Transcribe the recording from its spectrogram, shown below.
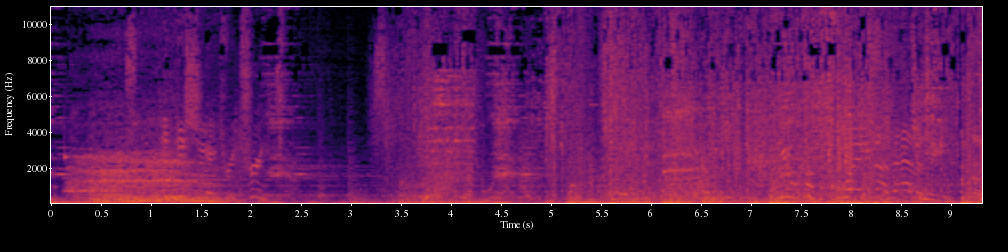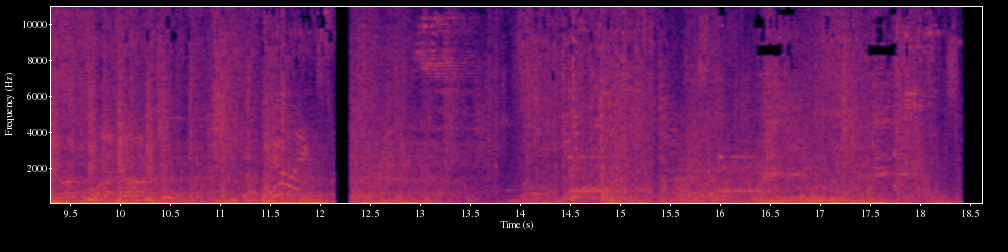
menghargai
